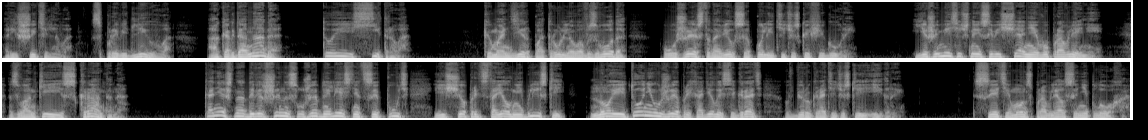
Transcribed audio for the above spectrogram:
решительного, справедливого, а когда надо, то и хитрого. Командир патрульного взвода уже становился политической фигурой. Ежемесячные совещания в управлении, звонки из Скрантона. Конечно, до вершины служебной лестницы путь еще предстоял не близкий, но и Тони уже приходилось играть в бюрократические игры. С этим он справлялся неплохо,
